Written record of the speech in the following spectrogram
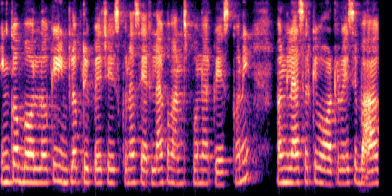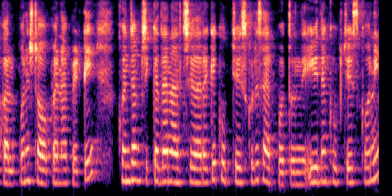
ఇంకో బౌల్‌లోకి ఇంట్లో ప్రిపేర్ చేసుకున్న సెర్లాక్ వన్ స్పూన్ వరకు వేసుకొని వన్ గ్లాస్ వరకు వాటర్ వేసి బాగా కలుపుకొని స్టవ్ పైన పెట్టి కొంచెం చిక్కదనం వచ్చే వరకు కుక్ చేసుకుంటే సరిపోతుంది. ఈ విధంగా కుక్ చేసుకొని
